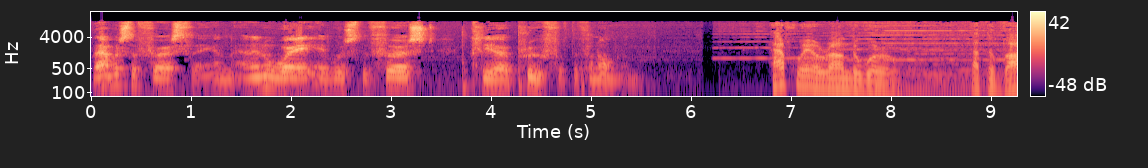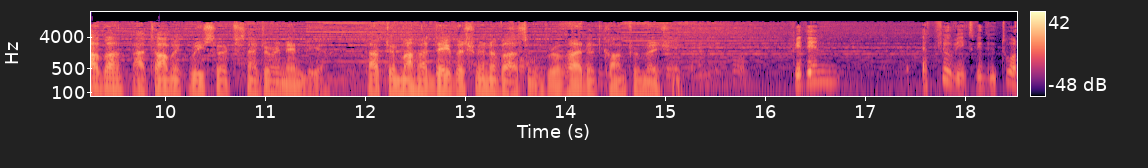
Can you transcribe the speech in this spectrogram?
That was the first thing, and, and in a way it was the first clear proof of the phenomenon. Halfway around the world, at the Bhabha Atomic Research Center in India, Dr. Mahadeva Srinivasan provided confirmation. Within a few weeks, within two or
